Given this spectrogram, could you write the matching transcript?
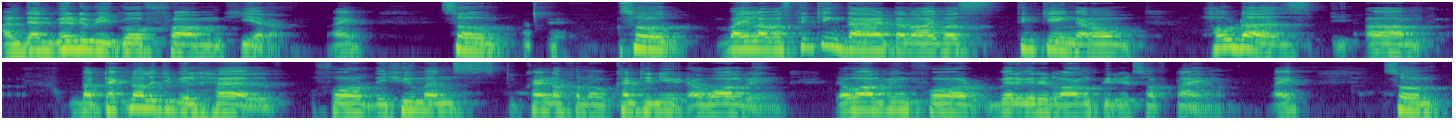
and then where do we go from here right so Okay. so while I was thinking that, and I was thinking, you know, how does um, the technology will help for the humans to kind of you know continue evolving, evolving for very very long periods of time, right? So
